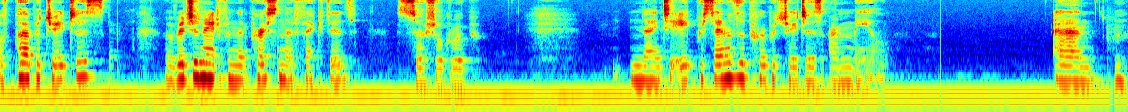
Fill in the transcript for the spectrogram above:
of perpetrators originate from the person affected social group. 98% of the perpetrators are male. And, mm,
